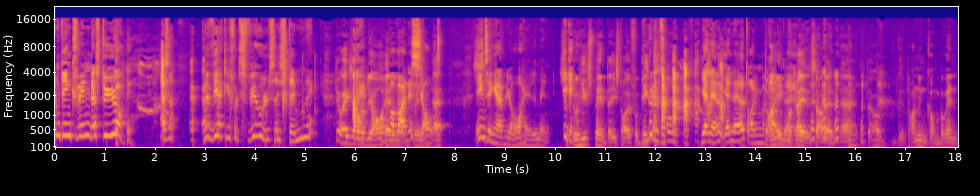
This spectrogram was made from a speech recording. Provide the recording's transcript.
Jamen, det er en kvinde, der styrer. altså, med virkelig fortvivlelse i stemmen, ikke? Det var ikke sjovt Ej, at blive overhalet. hvor var det sjovt. Ja. En ting er at blive overhalet, men Så ikke. du hilste pænt, da I strøg forbi. Det kan du tro. Jeg lavede, jeg lavede dronning Margrethe. Dronningen Margrethe, sådan. Ja, der var dronningen kommet på vand.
